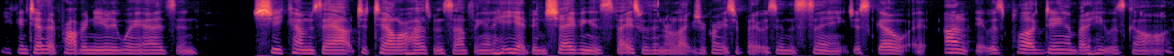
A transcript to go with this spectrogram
you can tell they're probably newlyweds. And she comes out to tell her husband something, and he had been shaving his face with an electric razor, but it was in the sink. Just go, it, un, it was plugged in, but he was gone.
